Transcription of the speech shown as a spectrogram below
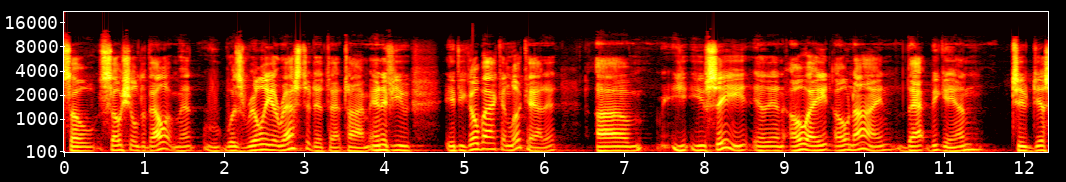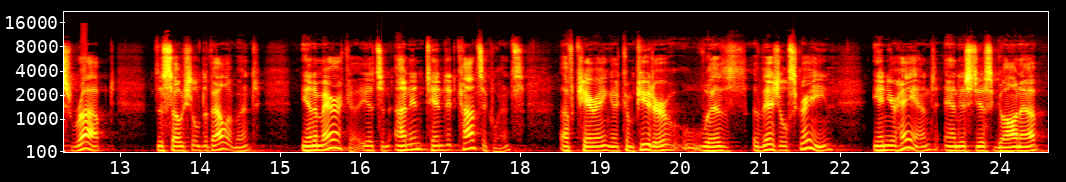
So social development was really arrested at that time. And if you if you go back and look at it, um, you, you, see in 08, 09, that began to disrupt the social development in America. It's an unintended consequence of carrying a computer with a visual screen in your hand, and it's just gone up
